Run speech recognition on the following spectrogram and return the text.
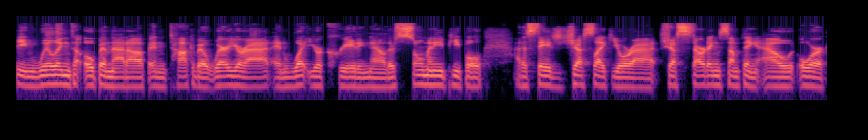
being willing to open that up and talk about where you're at and what you're creating now. There's so many people at a stage just like you're at, just starting something out, or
